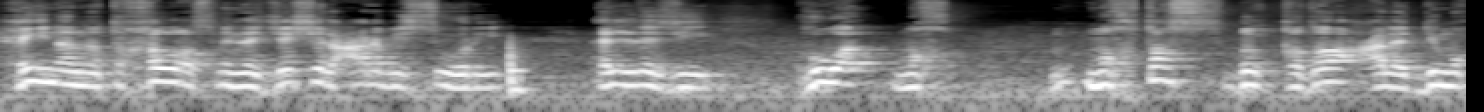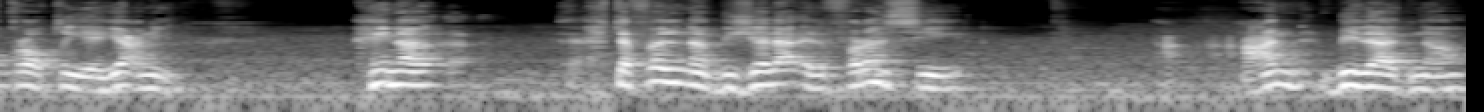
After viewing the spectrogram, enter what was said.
حين نتخلص من الجيش العربي السوري الذي هو مختص بالقضاء على الديمقراطية. يعني حين احتفلنا بجلاء الفرنسي عن بلادنا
